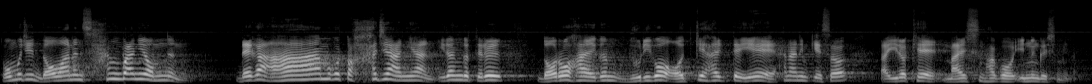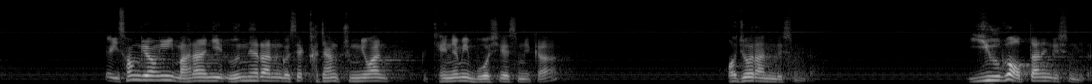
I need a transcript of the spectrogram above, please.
도무지 너와는 상관이 없는, 내가 아무것도 하지 아니한 이런 것들을 너로 하여금 누리고 얻게 할 때에 하나님께서 이렇게 말씀하고 있는 것입니다. 그러니까 이 성경이 말하는 이 은혜라는 것의 가장 중요한 그 개념이 무엇이겠습니까? 거절하는 것입니다. 이유가 없다는 것입니다.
